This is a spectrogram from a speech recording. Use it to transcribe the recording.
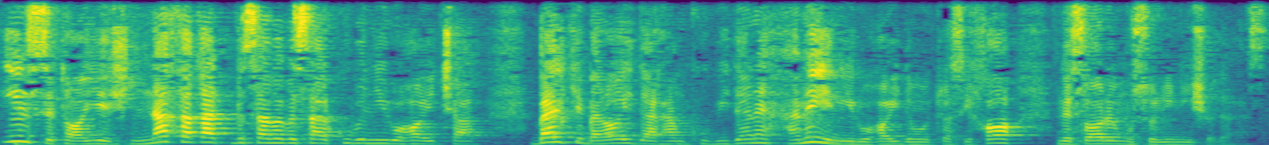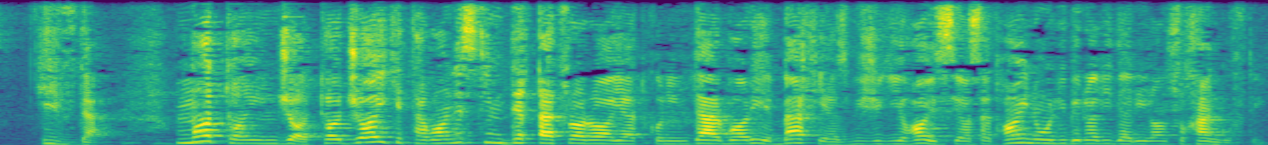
این ستایش نه فقط به سبب سرکوب نیروهای چپ بلکه برای در هم کوبیدن همه نیروهای دموکراسی خواه نصار موسولینی شده است. 17 ما تا اینجا تا جایی که توانستیم دقت را رعایت کنیم درباره برخی از ویژگی های سیاست های نولیبرالی در ایران سخن گفتیم.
